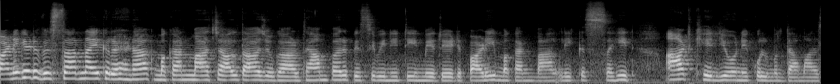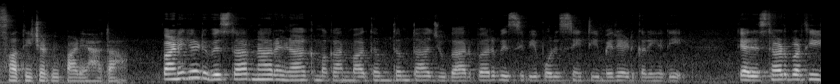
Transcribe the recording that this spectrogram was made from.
પાણીગેટ વિસ્તારના એક રહેણાંક મકાનમાં ચાલતા જુગારધામ પર પીસીબીની ટીમે રેડ પાડી મકાન માલિક સહિત આઠ ખેલીઓને કુલ મુદ્દામાલ સાથે ઝડપી પાડ્યા હતા. પાણીગેટ વિસ્તારના રહેણાંક મકાનમાં ધમધમતા જુગાર પર પીસીબી પોલીસની ટીમે રેડ કરી હતી. ત્યારે સ્થળ પરથી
